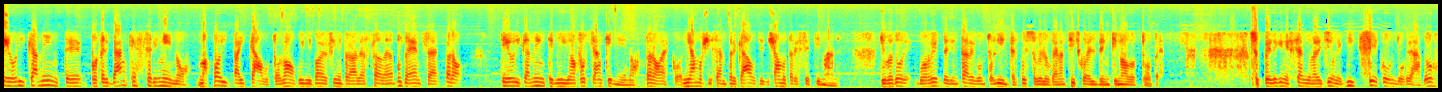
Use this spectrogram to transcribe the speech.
teoricamente potrebbe anche essere meno, ma poi vai cauto, no? quindi poi alla fine per la strada della potenza, però teoricamente mi dicono forse anche meno, però ecco, andiamoci sempre cauti, diciamo tre settimane. Il giocatore vorrebbe rientrare contro l'Inter, questo ve lo garantisco, è il 29 ottobre su Pellegrini essendo una lesione di secondo grado,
